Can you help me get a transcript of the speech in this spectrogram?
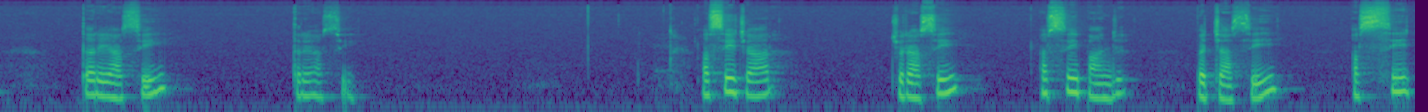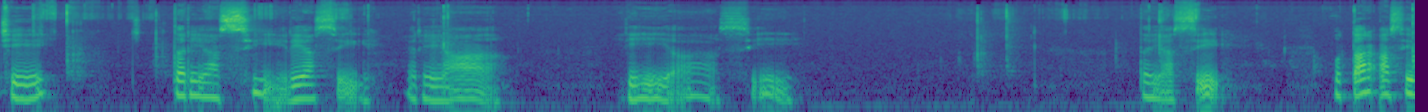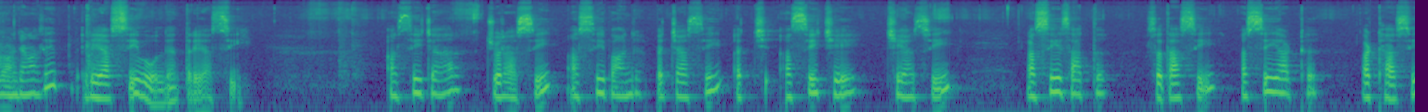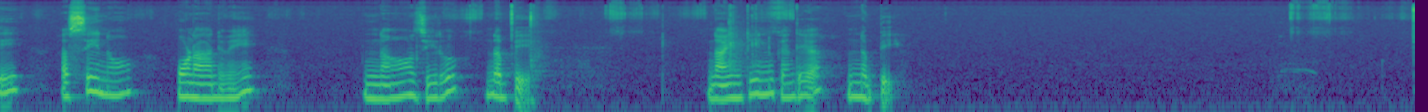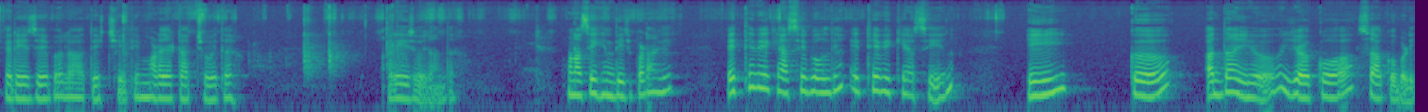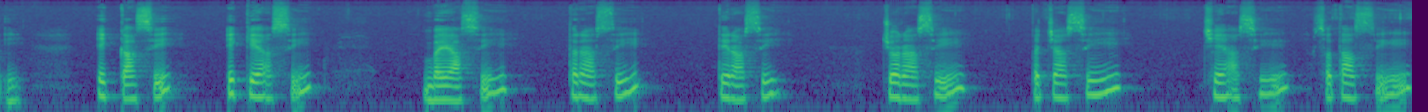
83 83 80 ਚਾਰ 84 80 ਪੰਜ 85 80 ਛੇ 83 ਰਿਆਸੀ ਰਿਆ ਰਿਆਸੀ ਤਰਿਆਸੀ ਉਹ ਤਰ ਆਸੀ ਬਣ ਜਾਣਾ ਸੀ ਰਿਆਸੀ ਬੋਲਦੇ ਆ ਤਰਿਆਸੀ। 80 4 84 80 5 85 80 6 86 80 7 87 80 8 88 80 9 99 90 90 19 ਨੂੰ ਕਹਿੰਦੇ ਆ 90 ਰੇਜ਼ੇਬਲ ਆ ਤੇ ਛੇਤੀ ਮਾੜਾ ਜਿਹਾ ਟੱਚ ਹੋਏ ਤਾਂ ਅਰੇਜ ਹੋ ਜਾਂਦਾ। ਹੁਣ ਅਸੀਂ ਹਿੰਦੀ ਚ ਪੜਾਂਗੇ। ਇੱਥੇ ਵੀ 81 ਬੋਲਦੇ ਆ ਇੱਥੇ ਵੀ 81 ਹੈ ਨਾ। ਈ ਕ ਅੱਧਾ ਯ ਯ ਕੋ ਆ, ਸਾ ਕੋ ਬੜੀ ਈ। 81 81 82 83 83 84 85 86 87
